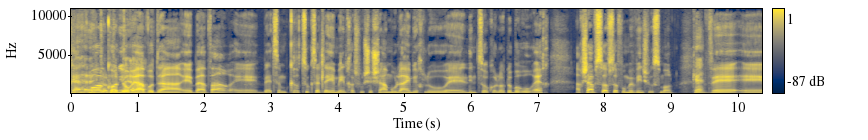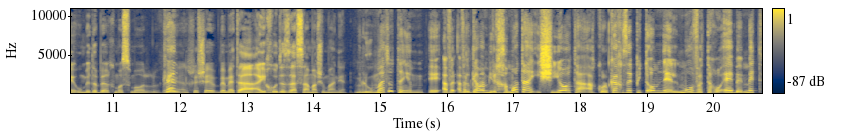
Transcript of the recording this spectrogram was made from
כן, כמו כל. יורי העבודה אה, בעבר, אה, בעצם קרצו קצת לימין, חשבו ששם אולי הם יוכלו אה, למצוא קולות, לא ברור איך. עכשיו סוף סוף הוא מבין שהוא שמאל, כן, והוא מדבר כמו שמאל, כן. ואני חושב שבאמת האיחוד הזה עשה משהו מעניין. לעומת זאת, אבל, אבל גם המלחמות האישיות הכל כך זה פתאום נעלמו, ואתה רואה באמת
